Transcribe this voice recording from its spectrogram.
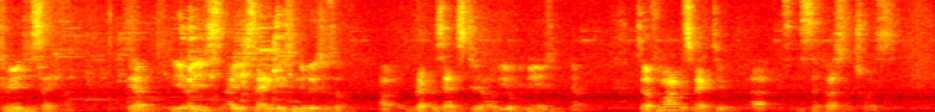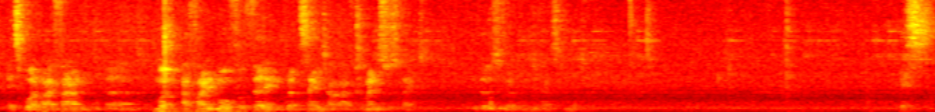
community safer? Yeah. Are you are you saying these individuals are, are representative of your community? No. So from my perspective, uh, it's, it's a personal choice. It's one I found uh, I find it more fulfilling, but at the same time I have tremendous respect for those who work in the defence community. Yes.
